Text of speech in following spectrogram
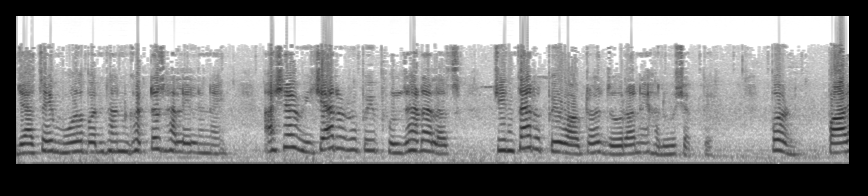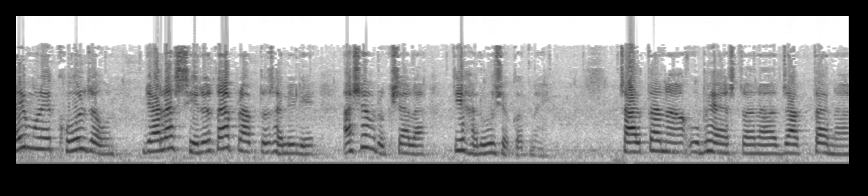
ज्याचे मूळ बंधन घट्ट झालेले नाही अशा विचाररूपी फुलझाडालाच चिंतारूपी वावटळ जोराने हलवू शकते. पण पाळेमुळे खोल जाऊन ज्याला स्थिरता प्राप्त झालेली आहे अशा वृक्षाला ती हलवू शकत नाही. चालताना उभे असताना जागताना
